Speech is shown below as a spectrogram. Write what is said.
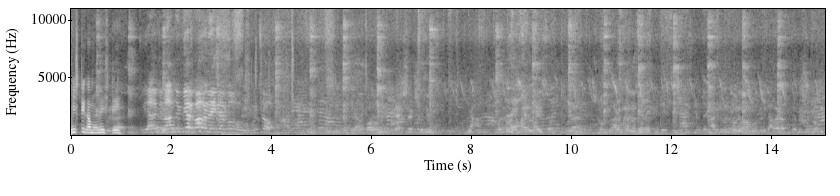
মিষ্টি খামো মিষ্টি। ঠিক আছে যাই আমি যা করে না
